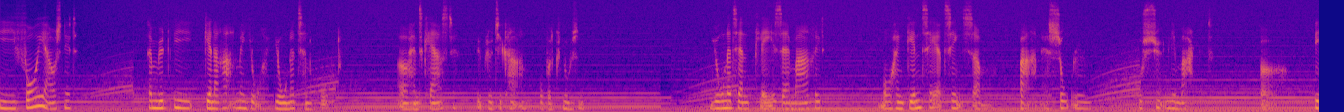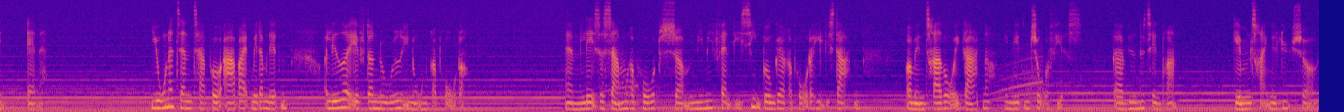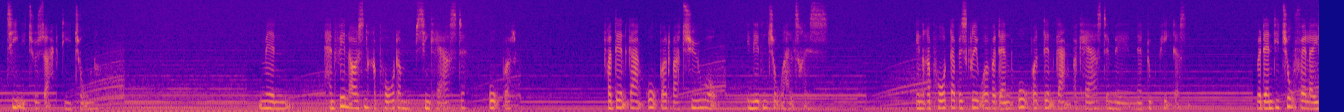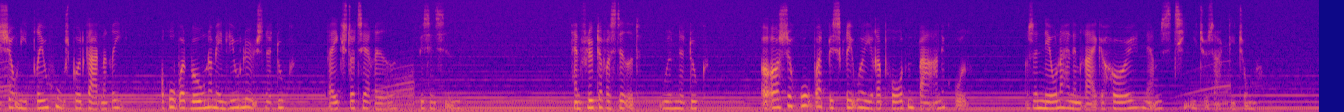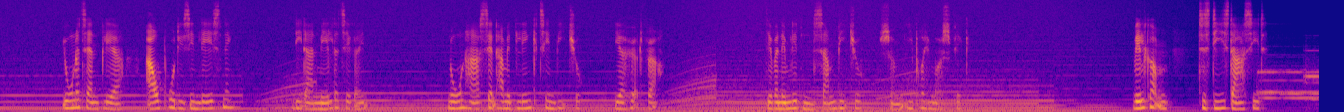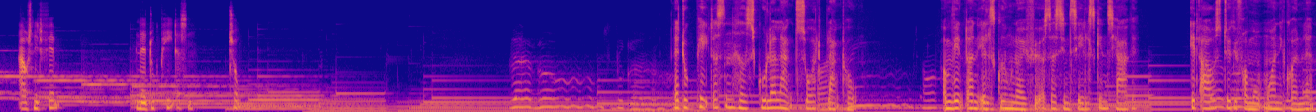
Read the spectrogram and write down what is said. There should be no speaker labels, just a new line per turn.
I forrige afsnit, der mødte vi generalmajor Jonathan Roth og hans kæreste, bibliotekaren Robert Knudsen. Jonathan plages af mareridt, hvor han gentager ting som barn af solen, usynlig magt og vind Anna. Jonathan tager på arbejde midt om natten og leder efter noget i nogle rapporter. Han læser samme rapport, som Mimi fandt i sin bunke af rapporter helt i starten, om en 30-årig gartner i 1982, der er vidne til en brand, gennemtrængende lys og tinnitusagtige toner. Men han finder også en rapport om sin kæreste, Robert. Fra dengang Robert var 20 år i 1952. En rapport, der beskriver, hvordan Robert dengang var kæreste med Naduk Petersen. Hvordan de to falder i søvn i et drivhus på et gardneri, og Robert vågner med en livløs Naduk, der ikke står til at redde ved sin side. Han flygter fra stedet uden Naduk. Og også Robert beskriver i rapporten barnegråd, og så nævner han en række høje, nærmest tinnitusagtige toner. Jonathan bliver afbrudt i sin læsning, fordi der er en mail, der tækker ind. Nogen har sendt ham et link til en video, i har hørt før. Det var nemlig den samme video, som Ibrahim også fik. Velkommen til Stige Starseed. Afsnit 5. Naduk Petersen 2.
Naduk Petersen havde skulderlangt sort blankt hår. Om vinteren elskede hun at iføre sig sin sælskinsjakke. Et arvestykke fra mormoren i Grønland.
